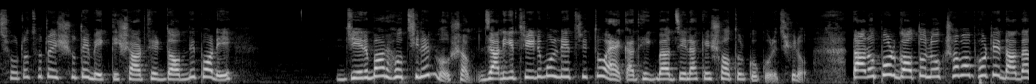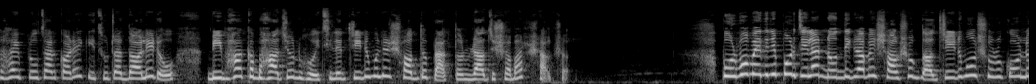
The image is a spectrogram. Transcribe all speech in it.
ছোট ছোট ইস্যুতে ব্যক্তি স্বার্থের দ্বন্দ্বে পড়ে জেরবার হচ্ছিলেন মৌসুম জানিয়ে তৃণমূল নেতৃত্ব একাধিকবার জেলাকে সতর্ক করেছিল। তার উপর গত লোকসভা ভোটে দাদার হয়ে প্রচার করে কিছুটা দলেরও বিভাগ ভাজন হয়েছিলেন তৃণমূলের সদ্য প্রাক্তন রাজ্যসভার সাংসদ। পূর্ব মেদিনীপুর জেলার নন্দীগ্রামের শাসক দল তৃণমূল শুরু করল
